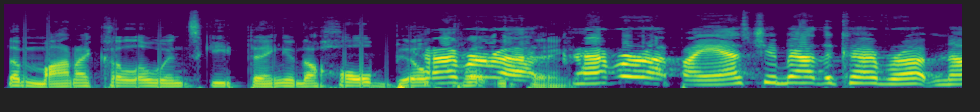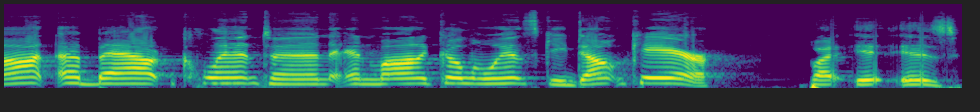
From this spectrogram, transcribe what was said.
the Monica Lewinsky thing and the whole Bill cover Clinton up, thing. Cover up. I asked you about the cover up, not about Clinton and Monica Lewinsky. Don't care. But it is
